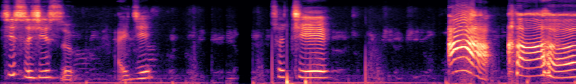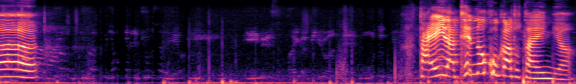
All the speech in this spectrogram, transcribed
실수, 실수. 알지? 설치. 아! 아! 다행이다. 템 넣고 가도 다행이야.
